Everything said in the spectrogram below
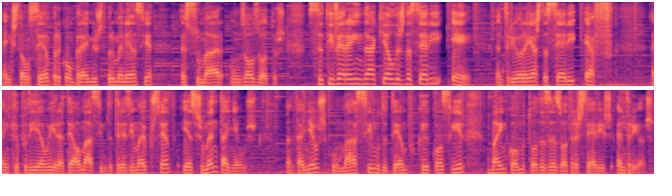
em que estão sempre com prémios de permanência a somar uns aos outros. Se tiver ainda aqueles da série E, anterior a esta série F, em que podiam ir até ao máximo de 3,5%, esses mantenham-os. Mantenha-os o máximo de tempo que conseguir, bem como todas as outras séries anteriores.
